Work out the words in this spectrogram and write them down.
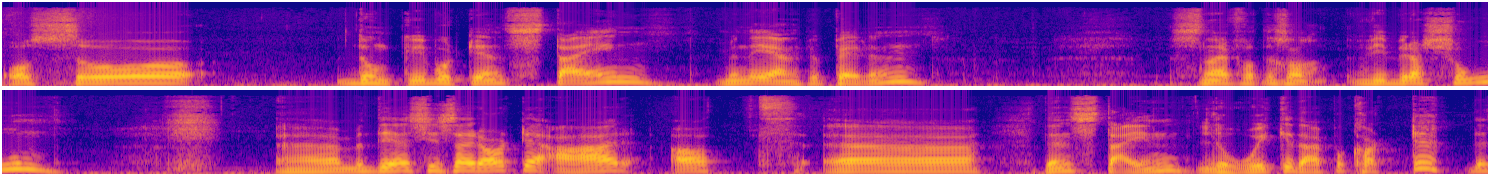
Og så dunker vi borti en stein med den ene propellen. Så nå har jeg fått en sånn vibrasjon. Uh, men det jeg syns er rart, det er at uh, den steinen lå ikke der på kartet. Det,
